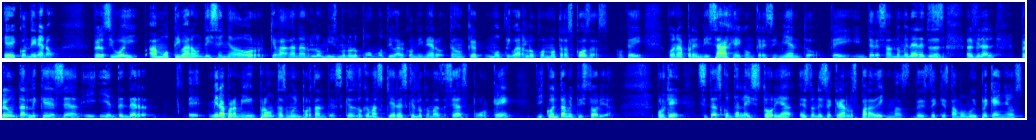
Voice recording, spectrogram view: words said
eh, con dinero. Pero si voy a motivar a un diseñador que va a ganar lo mismo, no lo puedo motivar con dinero. Tengo que motivarlo con otras cosas, ¿ok? Con aprendizaje, con crecimiento, ¿ok? Interesándome en él. Entonces, al final, preguntarle qué desean y entender eh, mira, para mí preguntas muy importantes. ¿Qué es lo que más quieres? ¿Qué es lo que más deseas? ¿Por qué? Y cuéntame tu historia. Porque si te das cuenta en la historia es donde se crean los paradigmas. Desde que estamos muy pequeños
